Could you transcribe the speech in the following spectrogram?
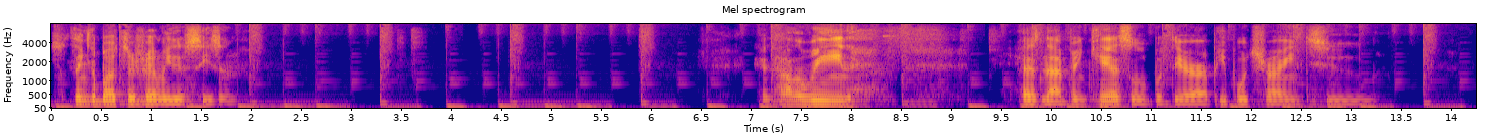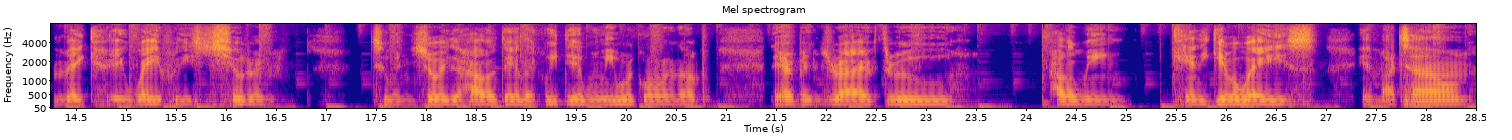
So think about your family this season. And Halloween has not been canceled, but there are people trying to make a way for these children to enjoy the holiday like we did when we were growing up. There have been drive through Halloween candy giveaways in my town.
